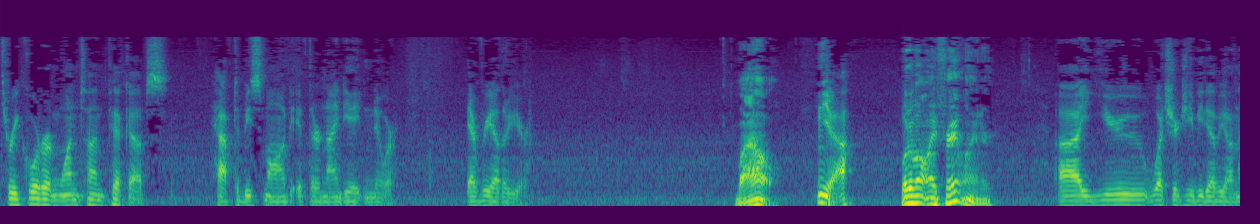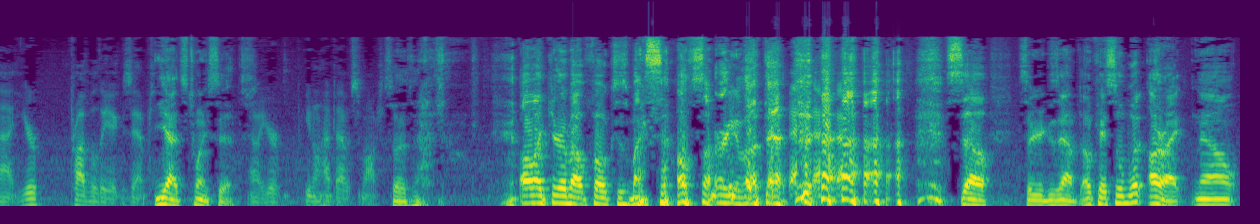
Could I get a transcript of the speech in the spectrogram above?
three quarter and one ton pickups have to be smogged if they're 98 and newer every other year. Wow. Yeah. What about my Freightliner? Uh, you, what's your GVW on that? You're probably exempt. Yeah, it's twenty six. No, you're you don't have to have a smogged. So All I care about, folks, is myself. Sorry about that. so, so you're exempt. Okay, so what? All right, now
